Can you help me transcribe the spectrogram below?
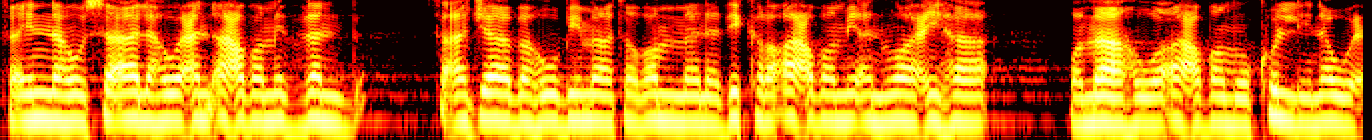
فإنه سأله عن أعظم الذنب فأجابه بما تضمن ذكر أعظم أنواعها وما هو أعظم كل نوع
